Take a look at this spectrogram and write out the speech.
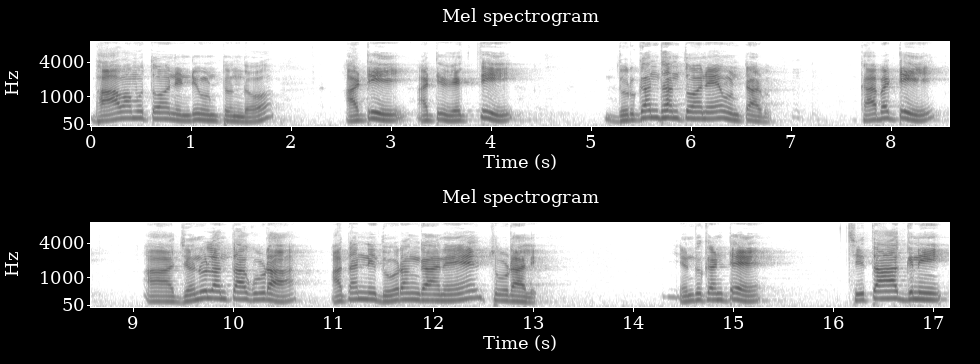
భావముతో నిండి ఉంటుందో అటి అటి వ్యక్తి దుర్గంధంతోనే ఉంటాడు. కాబట్టి ఆ జనులంతా కూడా అతన్ని దూరంగానే చూడాలి. ఎందుకంటే చితాగ్ని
